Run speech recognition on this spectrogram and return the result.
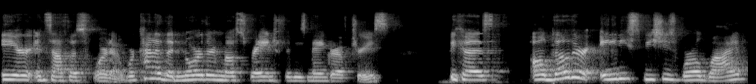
here in Southwest Florida. We're kind of the northernmost range for these mangrove trees because although there are 80 species worldwide,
